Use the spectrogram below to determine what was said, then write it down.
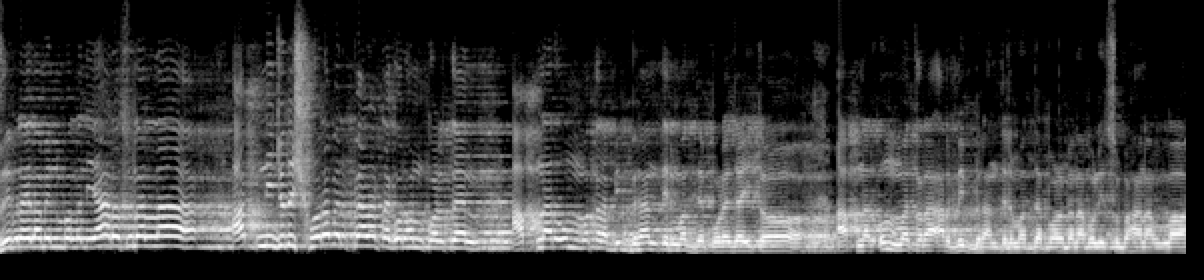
জিব্রাইল আমিন বললেন, ইয়া রসুল আল্লাহ আপনি যদি শরাবের পেয়ালাটা গ্রহণ করতেন, আপনার উম্মতরা বিভ্রান্তির মধ্যে পড়ে যাইত। আপনার উম্মতরা আর বিভ্রান্তির মধ্যে পড়বে না বলি সুবাহান আল্লাহ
